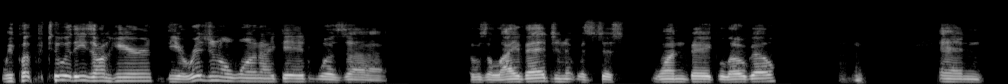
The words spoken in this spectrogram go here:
we put two of these on here. The original one I did was uh, it was a live edge, and it was just one big logo. Mhm. And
